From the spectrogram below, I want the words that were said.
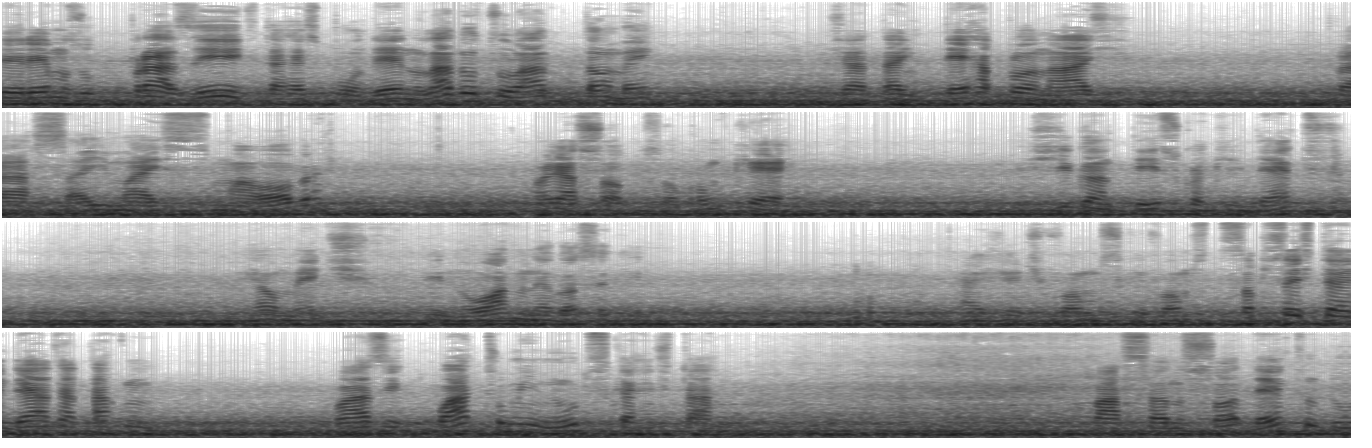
Teremos o prazer de estar respondendo. Lá do outro lado também já está em terraplanagem para sair mais uma obra. Olha só, pessoal, como que é gigantesco aqui dentro realmente enorme o negócio aqui. A gente vamos que vamos. Só para vocês terem ideia, já tá com quase 4 minutos que a gente tá passando só dentro do,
